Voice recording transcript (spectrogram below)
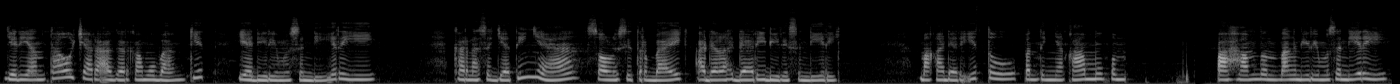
Jadi yang tahu cara agar kamu bangkit, ya dirimu sendiri. Karena sejatinya, solusi terbaik adalah dari diri sendiri. Maka dari itu, pentingnya kamu paham tentang dirimu sendiri.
